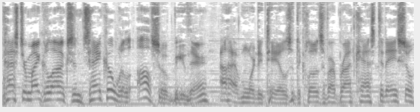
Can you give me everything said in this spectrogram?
Pastor Michael Oxentenko will also be there. I'll have more details at the close of our broadcast today, so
